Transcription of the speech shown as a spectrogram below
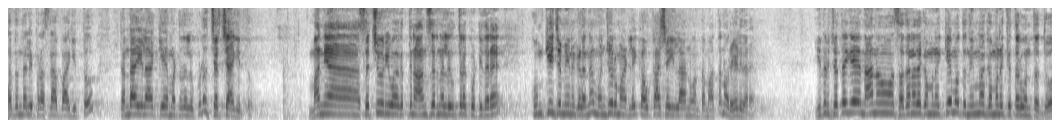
ಸದನದಲ್ಲಿ ಪ್ರಸ್ತಾಪ ಆಗಿತ್ತು. ಕಂದಾಯ ಇಲಾಖೆಯ ಮಟ್ಟದಲ್ಲೂ ಕೂಡ ಚರ್ಚೆ ಆಗಿತ್ತು. ಮಾನ್ಯ ಸಚಿವರು ಇವತ್ತಿನ ಆನ್ಸರ್ನಲ್ಲಿ ಉತ್ತರ ಕೊಟ್ಟಿದ್ದಾರೆ. ಕುಮ್ಕಿ ಜಮೀನುಗಳನ್ನು ಮಂಜೂರು ಮಾಡಲಿಕ್ಕೆ ಅವಕಾಶ ಇಲ್ಲ ಅನ್ನುವಂಥ ಮಾತನ್ನು ಅವ್ರು ಹೇಳಿದ್ದಾರೆ. ಇದ್ರ ಜೊತೆಗೆ ನಾನು ಸದನದ ಗಮನಕ್ಕೆ ಮತ್ತು ನಿಮ್ಮ ಗಮನಕ್ಕೆ ತರುವಂಥದ್ದು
